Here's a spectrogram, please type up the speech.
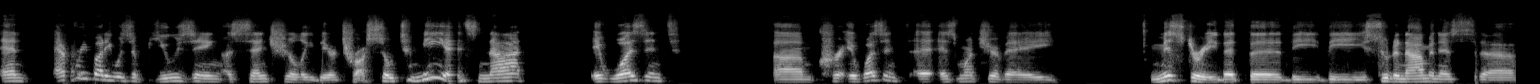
And everybody was abusing essentially their trust so to me it's not it wasn't um, it wasn't as much of a mystery that the the the pseudonymous uh,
